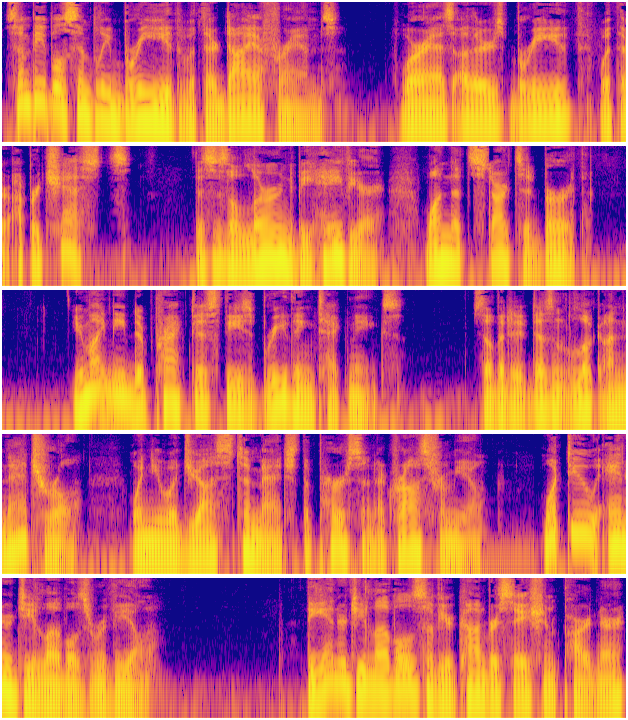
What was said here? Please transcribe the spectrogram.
Some people simply breathe with their diaphragms, whereas others breathe with their upper chests. This is a learned behavior, one that starts at birth. You might need to practice these breathing techniques so that it doesn't look unnatural when you adjust to match the person across from you. What do energy levels reveal? The energy levels of your conversation partner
